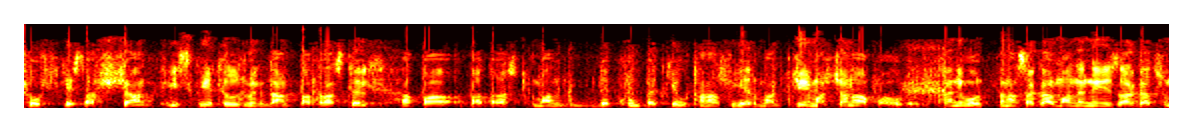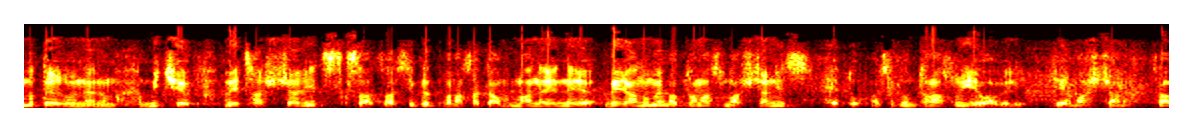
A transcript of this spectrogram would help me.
4.5 աստիճան, իսկ եթե ուզում եք դրանք պատրաստել, ապա պատրաստման դեպքում պետք է 80 երման ջերմաստիճանը ապահովել, քանի որ վնասակար մանրէների զարգացումը տեղի ունենում միջև 6 աստիճանից սկսած, այսինքն վնասակար մանրէները վերանում են 80 աստիճանից հետո, այսինքն 80 եւ ավելի ջերմաստիճան։ Սա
